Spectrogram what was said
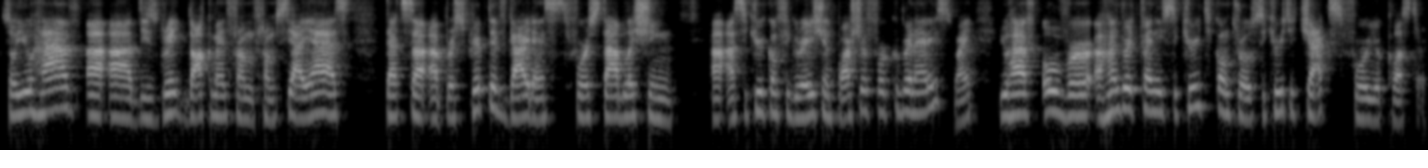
So you have uh, uh, this great document from, from CIS that's a, a prescriptive guidance for establishing a, secure configuration posture for Kubernetes, right? You have over 120 security controls, security checks for your cluster.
